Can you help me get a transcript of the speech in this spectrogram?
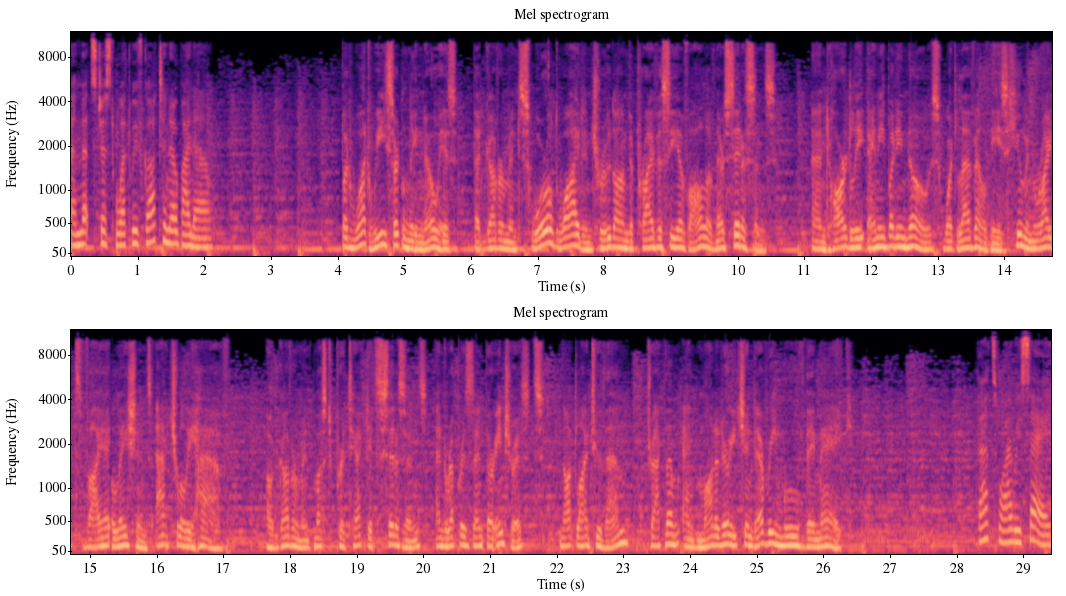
And that's just what we've got to know by now. But what we certainly know is, that governments worldwide intrude on the privacy of all of their citizens. And hardly anybody knows what level these human rights violations actually have. A government must protect its citizens and represent their interests, not lie to them, track them and monitor each and every move they make. That's why we say,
